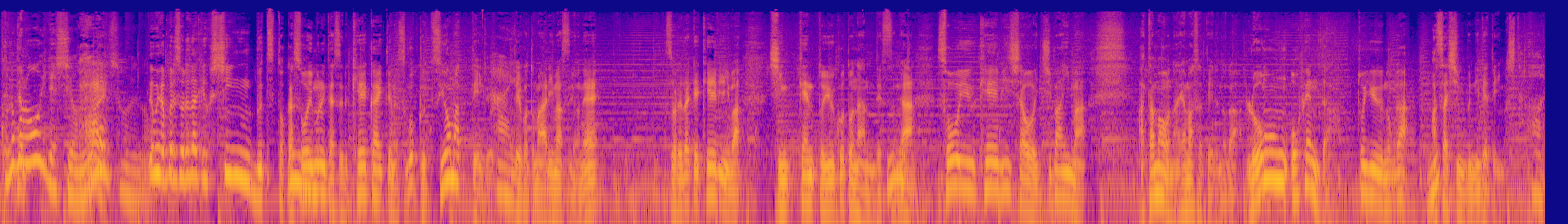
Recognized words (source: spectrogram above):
この頃多いですよね、はいそういうの。でもやっぱりそれだけ不審物とかそういうものに対する警戒っていうのはすごく強まっているはい。ということもありますよね。それだけ警備には真剣ということなんですが、そういう警備者を一番今頭を悩ませているのがローンオフェンダーというのが朝日新聞に出ていました。はい。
